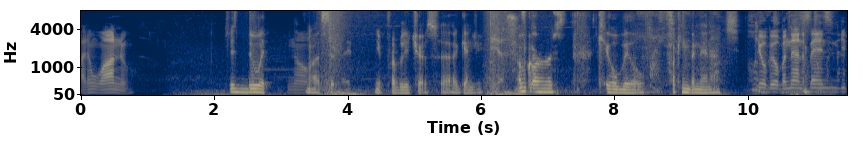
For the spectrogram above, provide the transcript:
I don't want to. Just do it. No. Well, that's the You probably chose uh, Genji. Yes. Of course. Kill Bill. Fight. Fucking banana. Match. Kill. Bill Banana Ban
